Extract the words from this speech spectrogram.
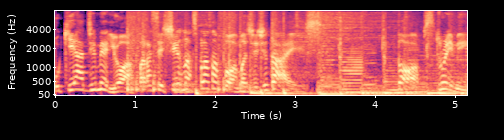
O que há de melhor para assistir nas plataformas digitais? Top Streaming.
